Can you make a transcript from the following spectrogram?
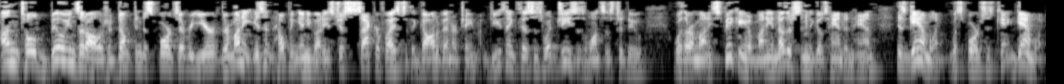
Untold billions of dollars are dumped into sports every year. Their money isn't helping anybody. It's just sacrificed to the God of entertainment. Do you think this is what Jesus wants us to do with our money? Speaking of money, another sin that goes hand in hand is gambling. With sports is gambling.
